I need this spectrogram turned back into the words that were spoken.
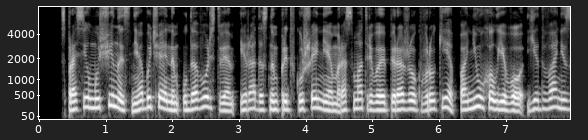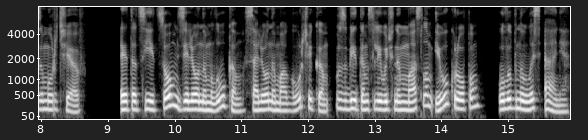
— спросил мужчина с необычайным удовольствием и радостным предвкушением, рассматривая пирожок в руке, понюхал его, едва не замурчав. «Этот с яйцом, зеленым луком, соленым огурчиком, взбитым сливочным маслом и укропом», — улыбнулась Аня.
